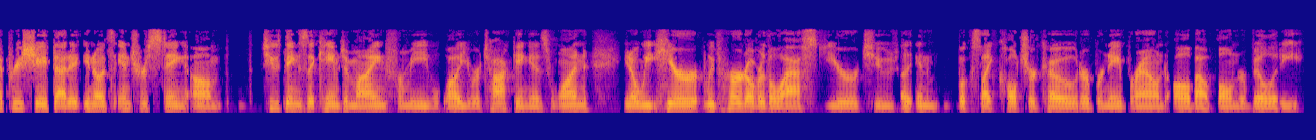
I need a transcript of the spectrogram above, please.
appreciate that. It, you know, it's interesting. Um, two things that came to mind for me while you were talking is one, you know, we hear, we've heard over the last year or two uh, in books like Culture Code or Brene Brown all about vulnerability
